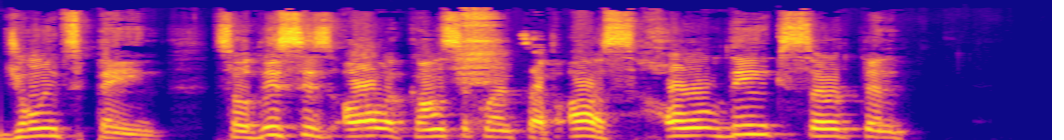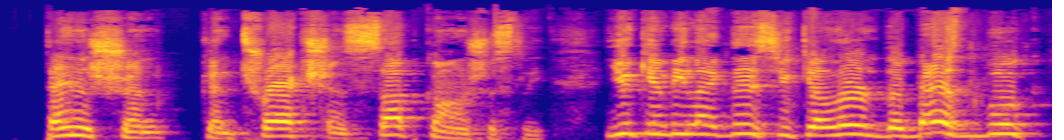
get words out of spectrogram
joints pain. So this is all a consequence of us holding certain tension, contraction subconsciously. You can be like this. You can learn the best book,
